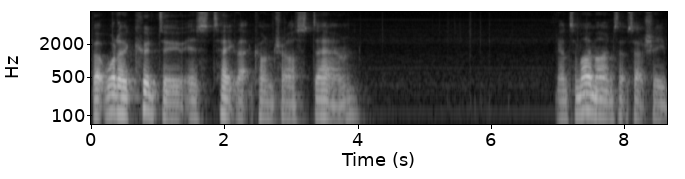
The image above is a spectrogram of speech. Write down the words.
but what I could do is take that contrast down and to my mind, that's actually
